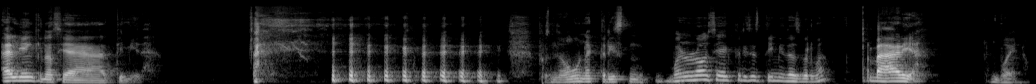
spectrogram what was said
Alguien que no sea tímida. pues no, una actriz. Bueno, no, sí hay actrices tímidas, ¿verdad? Varia. Bueno,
